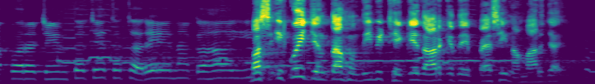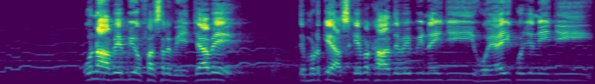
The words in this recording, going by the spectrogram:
ਅਪਰ ਚਿੰਤ ਚਿਤ ਧਰੇ ਨ ਕਹਾਈ। ਬਸ ਇੱਕੋ ਹੀ ਚਿੰਤਾ ਹੁੰਦੀ ਵੀ ਠੇਕੇਦਾਰ ਕਿਤੇ ਪੈਸੇ ਨਾ ਮਾਰ ਜਾਏ। ਉਹ ਨਾ ਆਵੇ ਵੀ ਉਹ ਫਸਲ ਵੇਚ ਜਾਵੇ ਤੇ ਮੁੜ ਕੇ ਹੱਸ ਕੇ ਵਿਖਾ ਦੇਵੇ ਵੀ ਨਹੀਂ ਜੀ ਹੋਇਆ ਹੀ ਕੁਝ ਨਹੀਂ ਜੀ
